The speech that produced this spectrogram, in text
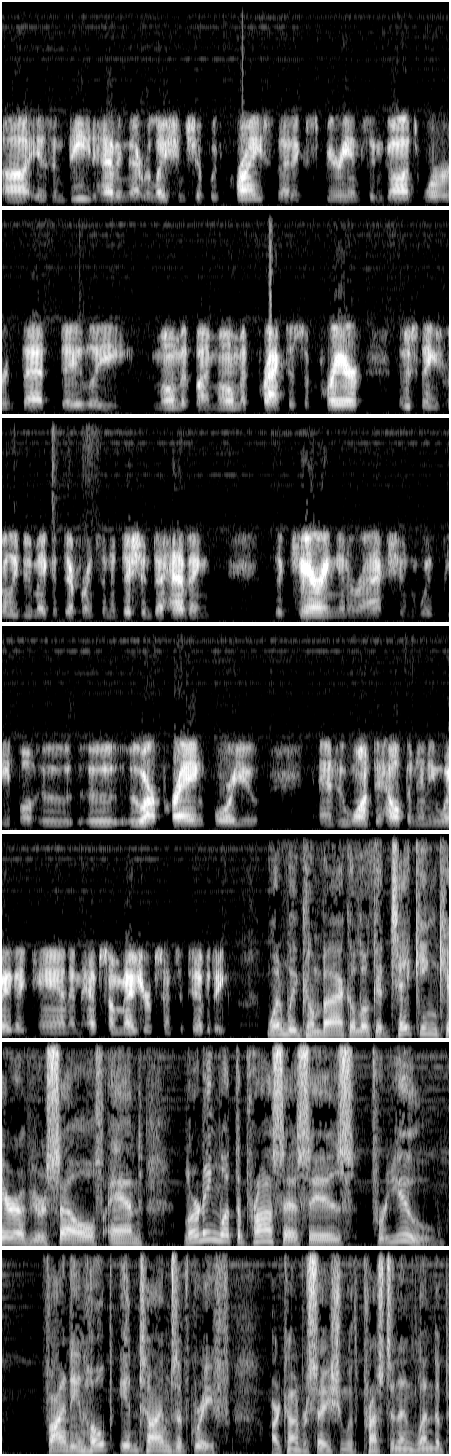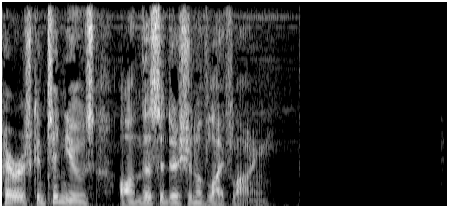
uh, is indeed having that relationship with Christ, that experience in God's Word, that daily moment by moment practice of prayer. Those things really do make a difference in addition to having the caring interaction with people who, who, who are praying for you and who want to help in any way they can and have some measure of sensitivity. When we come back, a look at taking care of yourself and learning what the process is for you, finding hope in times of grief. Our conversation with Preston and Glenda Parrish continues on this edition of Lifeline.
